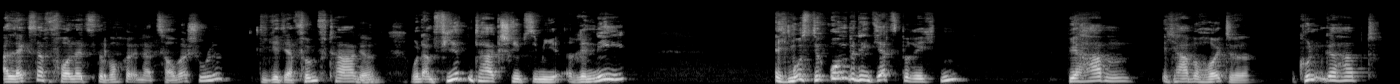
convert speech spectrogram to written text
Alexa vorletzte Woche in der Zauberschule die geht ja fünf Tage. Mhm. Und am vierten Tag schrieb sie mir, René, ich musste unbedingt jetzt berichten. Wir haben, ich habe heute Kunden gehabt,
